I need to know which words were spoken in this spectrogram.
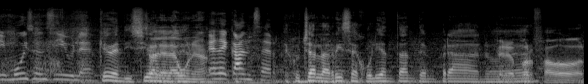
Y muy sensible. qué bendición. Sale a la una. Es de cáncer. Escuchar la risa de Julián tan temprano. Pero ¿eh? por favor.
